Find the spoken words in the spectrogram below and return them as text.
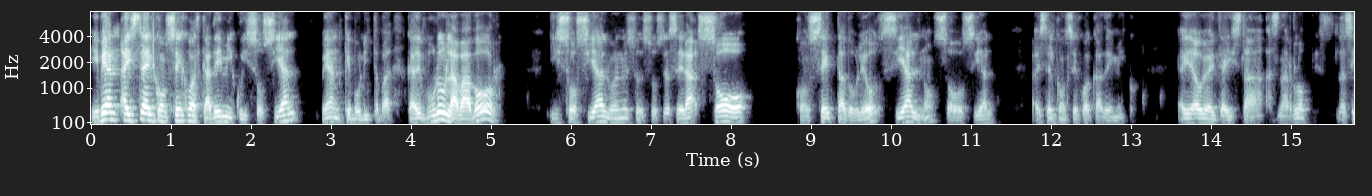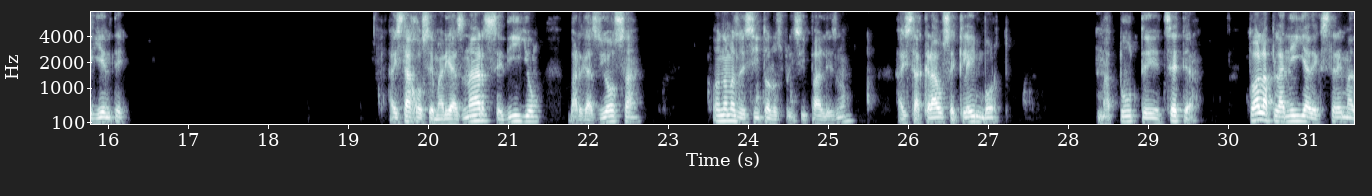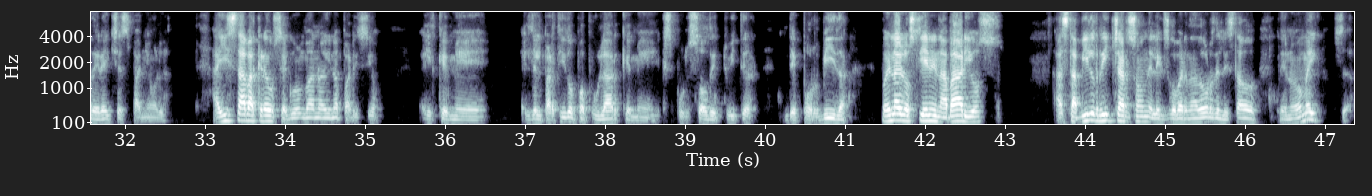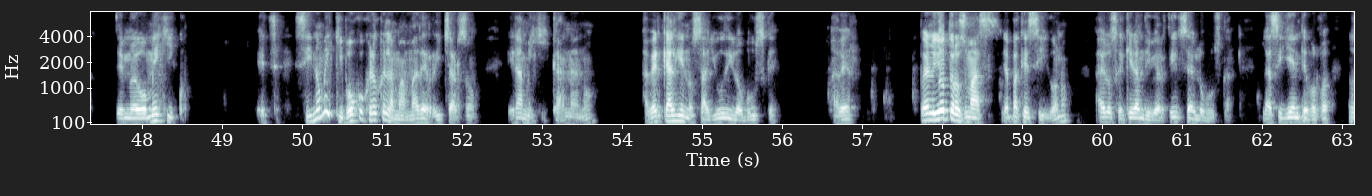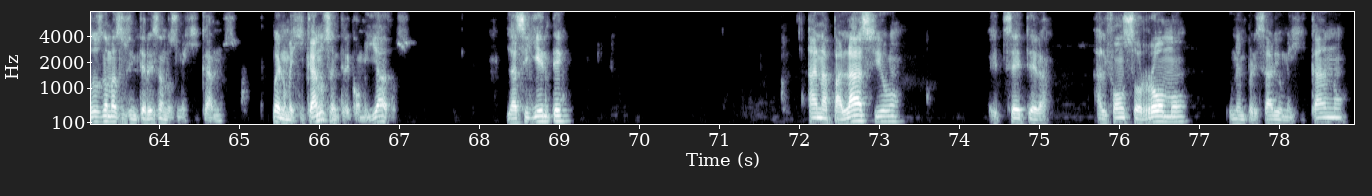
Y vean, ahí está el Consejo Académico y Social. Vean qué bonita. Puro lavador y social. Bueno, eso de social será SO con Z, W, social, ¿no? Social. Ahí está el Consejo Académico. Ahí, obviamente ahí está Aznar López. La siguiente. Ahí está José María Aznar, Cedillo, Vargas Llosa. O nada más le cito a los principales, ¿no? Ahí está Krause, Kleinbord, Matute, etcétera. Toda la planilla de extrema derecha española. Ahí estaba, creo, según, bueno, ahí no apareció, el que me, el del Partido Popular que me expulsó de Twitter de por vida. Bueno, ahí los tienen a varios. Hasta Bill Richardson, el exgobernador del estado de Nuevo México. De Nuevo México. Si no me equivoco, creo que la mamá de Richardson era mexicana, ¿no? A ver que alguien nos ayude y lo busque. A ver. Bueno, y otros más, ya para qué sigo, ¿no? Hay los que quieran divertirse, ahí lo buscan. La siguiente, por favor. Nosotros nada más nos interesan los mexicanos. Bueno, mexicanos entrecomillados. La siguiente. Ana Palacio, etcétera. Alfonso Romo, un empresario mexicano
